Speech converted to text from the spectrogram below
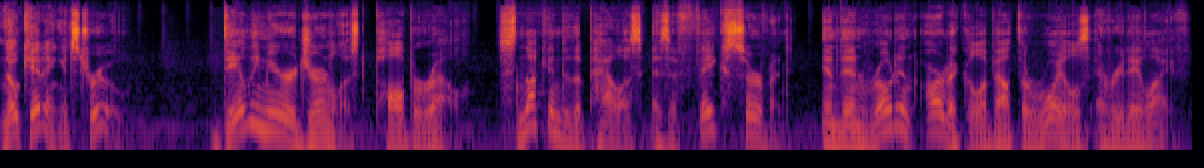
No kidding, it's true. Daily Mirror journalist Paul Burrell snuck into the palace as a fake servant and then wrote an article about the royals' everyday life.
